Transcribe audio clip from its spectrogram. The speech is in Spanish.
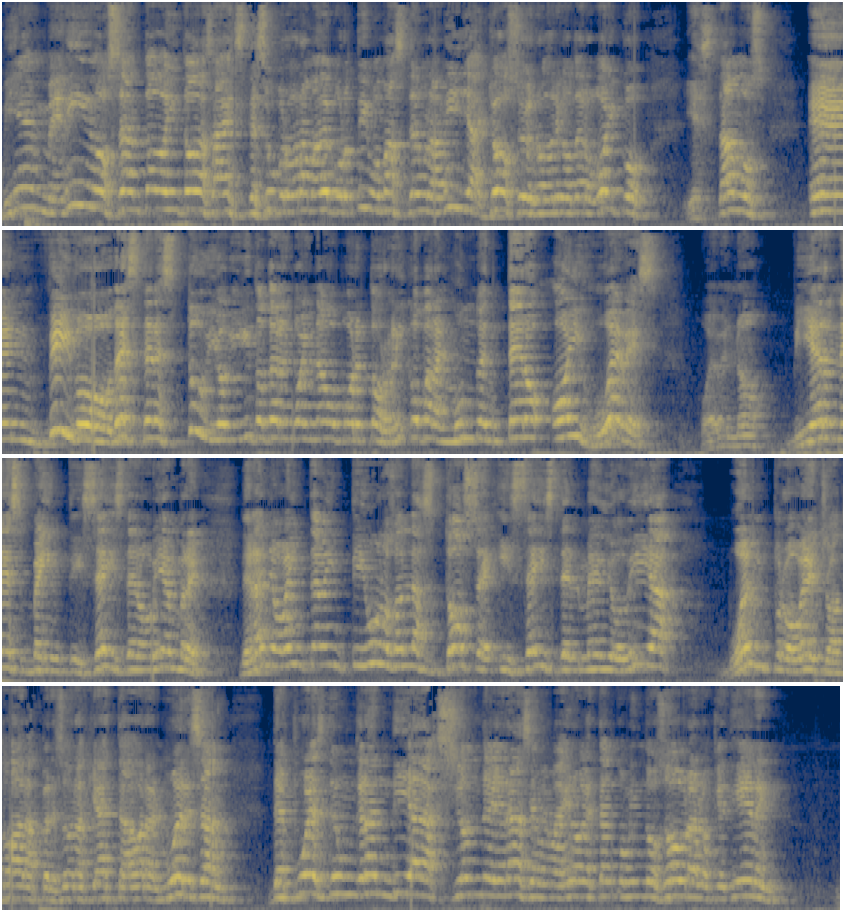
bienvenidos a todos y todas a este su programa deportivo Más de una Milla. Yo soy Rodrigo Otero Goico y estamos en vivo desde el estudio Guiguito Otero en Guaynabo, Puerto Rico para el mundo entero hoy jueves. Jueves no, viernes 26 de noviembre del año 2021 son las 12 y 6 del mediodía. Buen provecho a todas las personas que a esta hora almuerzan Después de un gran día de acción de gracia, me imagino que están comiendo sobra los que tienen.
